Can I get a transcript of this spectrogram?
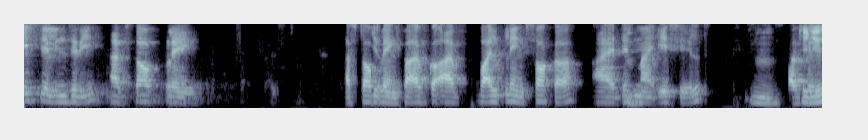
ACL injury, I've stopped playing. I've stopped You- playing. So I've got. I've while playing soccer, I did Mhm. my ACL. Mm. So Did you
